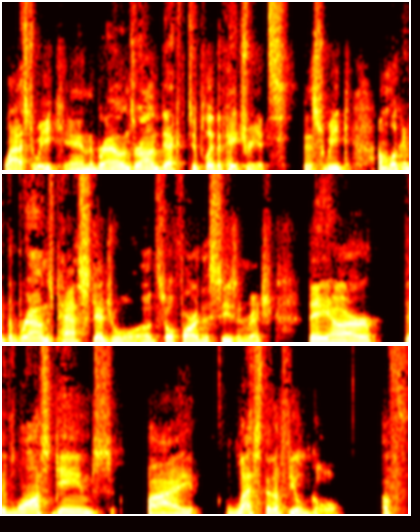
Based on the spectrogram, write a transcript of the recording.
last week, and the Browns are on deck to play the Patriots this week. I'm looking at the Browns' past schedule uh, so far this season, Rich. They are they've lost games by less than a field goal of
